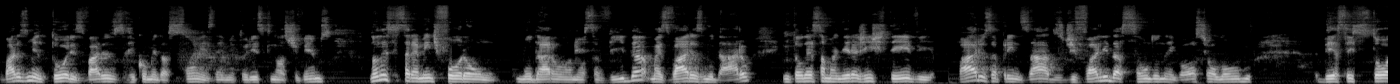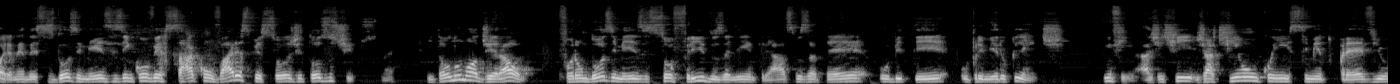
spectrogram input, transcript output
vários mentores, várias recomendações, né, mentorias que nós tivemos, não necessariamente foram mudaram a nossa vida, mas várias mudaram. Então, dessa maneira, a gente teve vários aprendizados de validação do negócio ao longo dessa história, né, desses 12 meses, em conversar com várias pessoas de todos os tipos, né. Então, no modo geral, foram 12 meses sofridos ali, entre aspas, até obter o primeiro cliente. Enfim, a gente já tinha um conhecimento prévio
